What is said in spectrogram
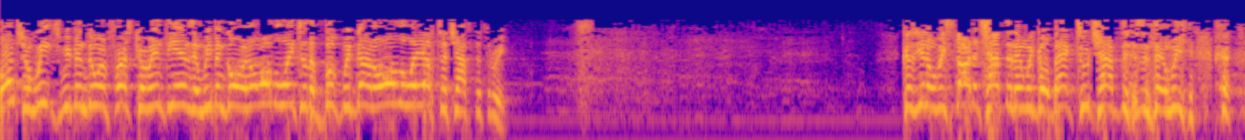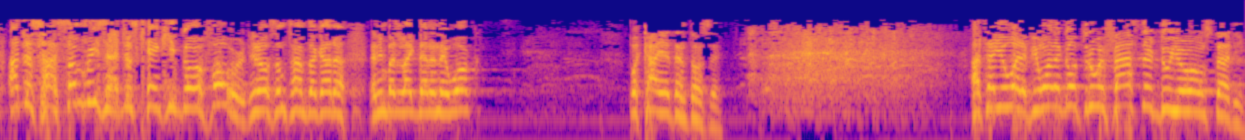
bunch of weeks, we've been doing First Corinthians and we've been going all the way to the book. We've gone all the way up to chapter 3. Because, you know, we start a chapter, then we go back two chapters, and then we, I just, for some reason, I just can't keep going forward. You know, sometimes I gotta, anybody like that in their walk? Pues cállate entonces. I'll tell you what, if you want to go through it faster, do your own study.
